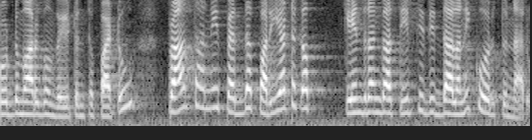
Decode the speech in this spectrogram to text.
రోడ్డు మార్గం వేయడంతో పాటు ప్రాంతాన్ని పెద్ద పర్యాటక కేంద్రంగా తీర్చిదిద్దాలని కోరుతున్నారు.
